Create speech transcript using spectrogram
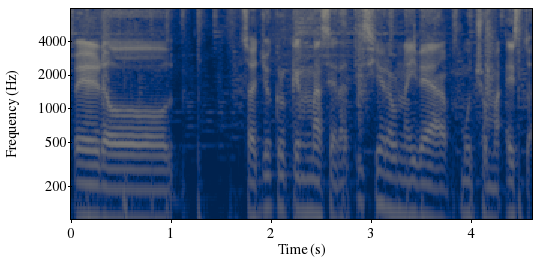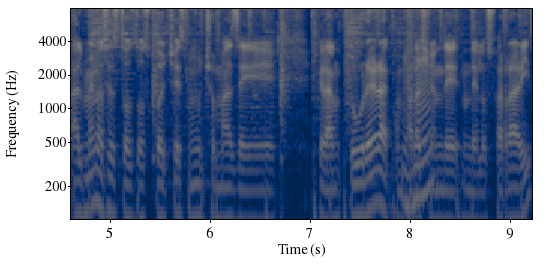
pero. O sea, yo creo que Maserati sí era una idea mucho más. al menos estos dos coches, mucho más de Grand Tourer a comparación de, los Ferraris.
